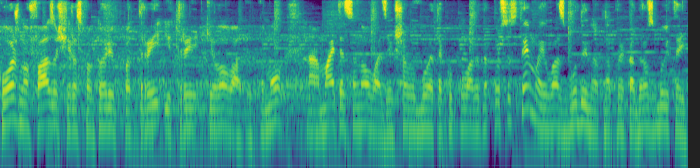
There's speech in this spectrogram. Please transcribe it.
кожну фазу, ще раз повторюю, по 3,3 кВт. Тому майте це на увазі. Якщо ви будете купувати таку систему, і у вас будинок, наприклад, розбитий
